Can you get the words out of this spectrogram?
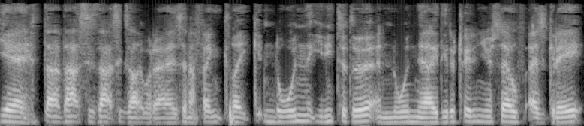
Yeah, that, that's that's exactly what it is, and I think like knowing that you need to do it and knowing the idea of training yourself is great,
